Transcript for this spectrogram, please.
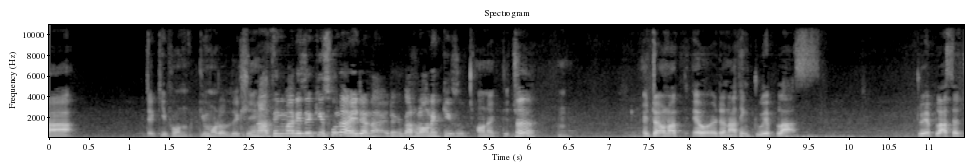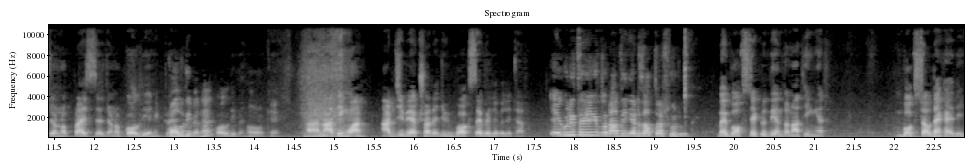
আহ, এটা কি ফোন কি মডেল দেখি? নাথিং মানে যে কিছু না এটা না এটা কিন্তু আসলে অনেক কিছু। অনেক কিছু। হ্যাঁ। এটাও না এটা nothing two A plus two A প্লাসের জন্য প্রাইসের জন্য কল দিয়ে একটু কল দিবেন হ্যাঁ? কল দিবেন। ওকে নাথিং ওয়ান আট জিবি একশো আট জিবি বক্স অ্যাভেলেবেল এটার। এগুলি থেকে কিন্তু নাথিং এর যাত্রা শুরু। ভাই বক্সটা একটু দিয়েন তো নাথিং এর বক্সটাও দেখাই দিই।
